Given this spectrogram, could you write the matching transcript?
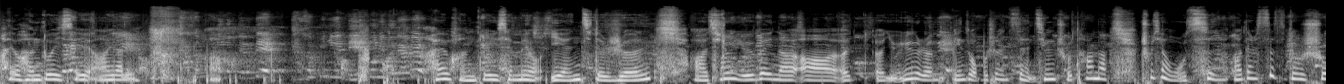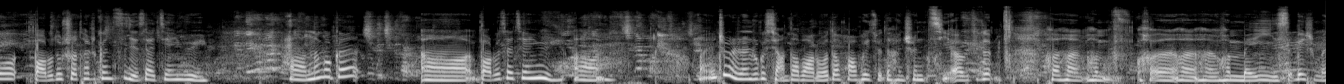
还有很多一些啊压力啊。还有很多一些没有演技的人，啊，其中有一位呢，啊，呃，呃，有一个人名字我不是很记很清楚，他呢出现五次，啊，但是四次都是说保罗都说他是跟自己在监狱。啊，能够跟，嗯，保罗在监狱，啊，啊，这个人如果想到保罗的话，会觉得很生气，呃，我觉得很很很很很很很没意思。为什么？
